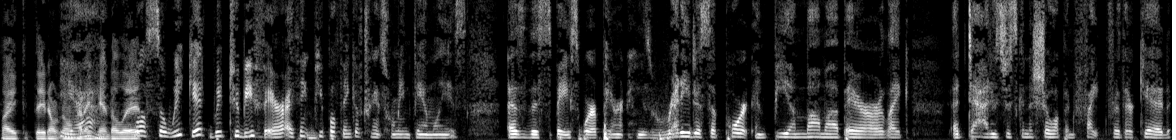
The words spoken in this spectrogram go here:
Like they don't know how to handle it. Well, so we get, we, to be fair, I think people think of transforming families as this space where a parent who's ready to support and be a mama bear or like a dad who's just going to show up and fight for their kid.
